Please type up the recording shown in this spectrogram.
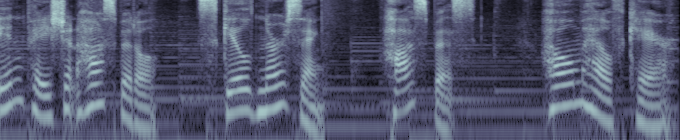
inpatient hospital, skilled nursing, hospice, home health care.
